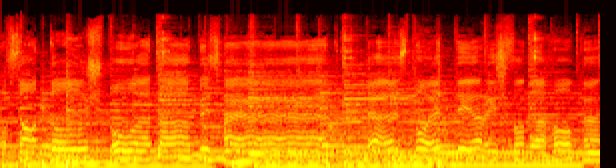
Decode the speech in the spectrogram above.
aufs Autospur da bis heut. Er ist poetisch von der Hocke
